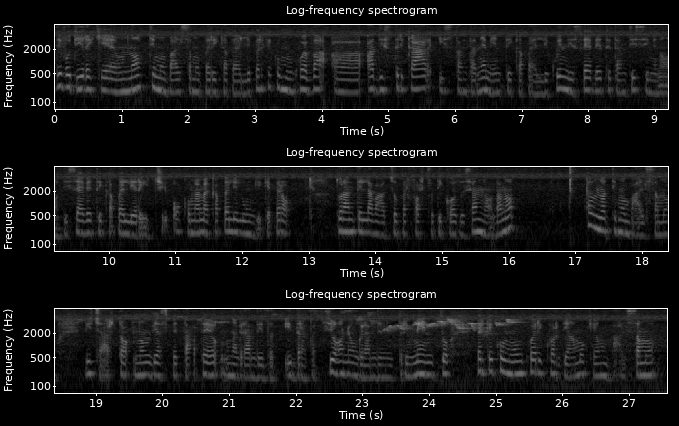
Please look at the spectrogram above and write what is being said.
Devo dire che è un ottimo balsamo per i capelli perché comunque va a, a, districare istantaneamente i capelli, quindi se avete tantissimi nodi, se avete i capelli ricci o come me capelli lunghi che però durante il lavaggio per forza di cose si annodano, è un ottimo balsamo. Di certo non vi aspettate una grande idratazione, un grande nutrimento, perché comunque ricordiamo che è un balsamo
